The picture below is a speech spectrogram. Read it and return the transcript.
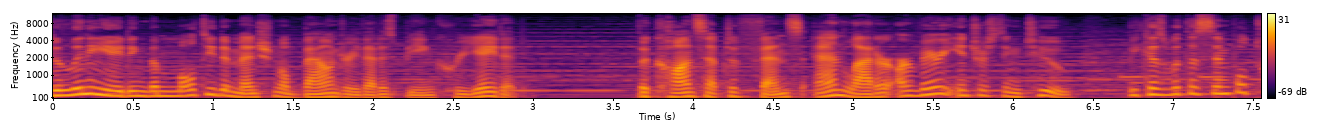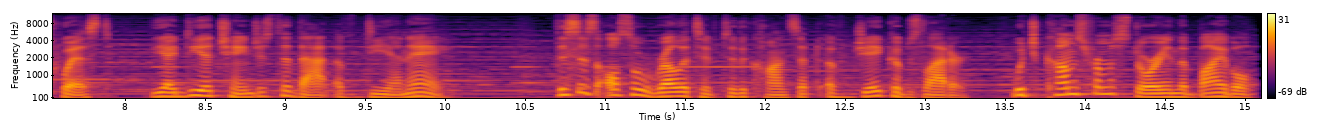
delineating the multidimensional boundary that is being created. The concept of fence and ladder are very interesting too, because with a simple twist, the idea changes to that of DNA. This is also relative to the concept of Jacob's ladder, which comes from a story in the Bible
